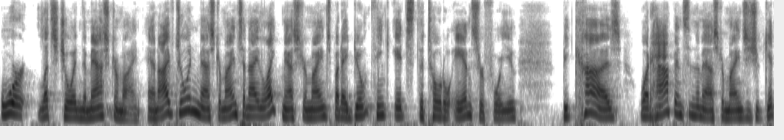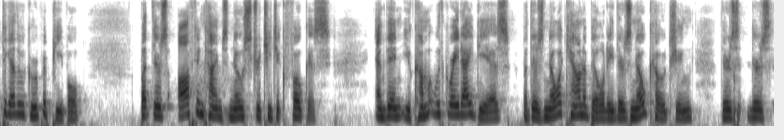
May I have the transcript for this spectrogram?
Or let's join the mastermind. And I've joined masterminds and I like masterminds, but I don't think it's the total answer for you because what happens in the masterminds is you get together with a group of people, but there's oftentimes no strategic focus. And then you come up with great ideas, but there's no accountability. There's no coaching. There's, there's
